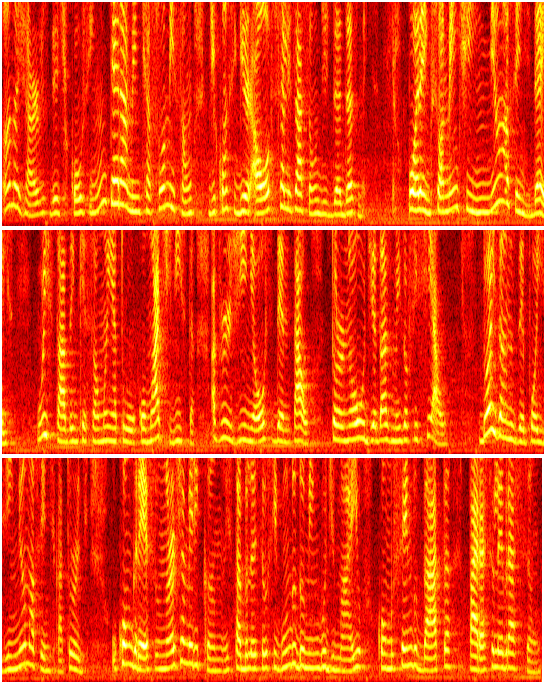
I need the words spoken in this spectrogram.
Anna Jarvis dedicou-se inteiramente à sua missão de conseguir a oficialização de Dia das Mães. Porém, somente em 1910, o estado em que sua mãe atuou como ativista, a Virgínia Ocidental, tornou o Dia das Mães oficial. Dois anos depois, em 1914, o Congresso norte-americano estabeleceu o segundo domingo de maio como sendo data para a celebração,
